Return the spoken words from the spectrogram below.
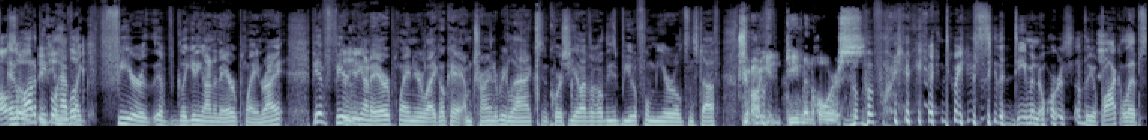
Also, and a lot of people have look- like fear of like getting on an airplane, right? If you have fear of Mhm. getting on an airplane, you're like, okay, I'm trying to relax, and of course you have like all these beautiful murals and stuff. giant demon horse. But before you get into it, you see the demon horse of the apocalypse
